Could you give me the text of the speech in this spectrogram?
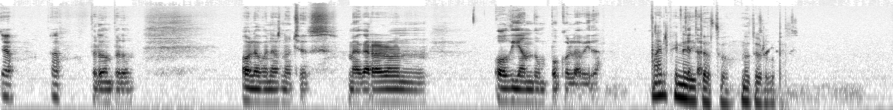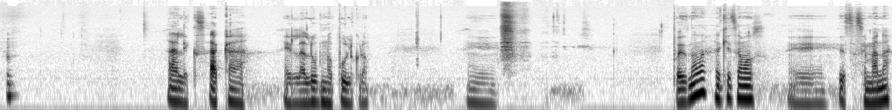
Ya. Ah, perdón, perdón. Hola, buenas noches. Me agarraron odiando un poco la vida. Al fin ¿Qué editas tú, no te preocupes. Alex, acá, el alumno pulcro. Eh, pues nada, aquí estamos eh, esta semana.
